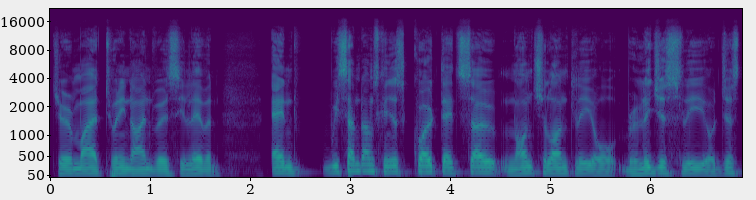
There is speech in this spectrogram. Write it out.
Jeremiah 29, verse 11. And we sometimes can just quote that so nonchalantly or religiously or just,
